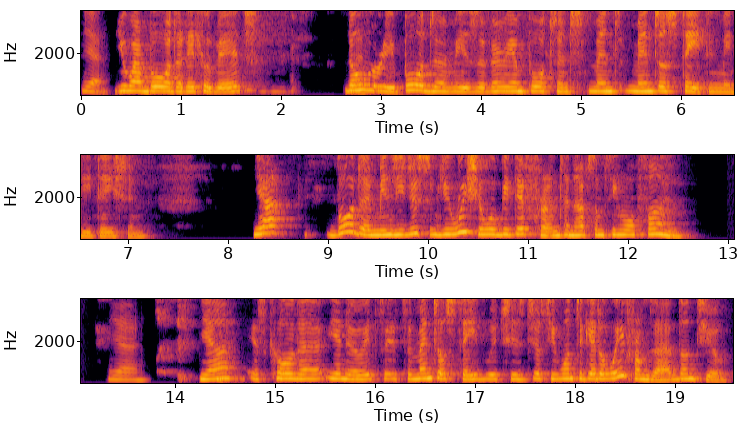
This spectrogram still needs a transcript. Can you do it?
yeah. you are bored a little bit don't yes. worry boredom is a very important ment- mental state in meditation yeah boredom means you just you wish it would be different and have something more fun. Yeah. Yeah it's called a you know it's it's a mental state which is just you want to get away from that don't you?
